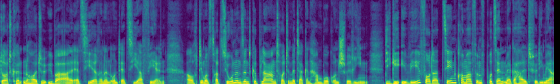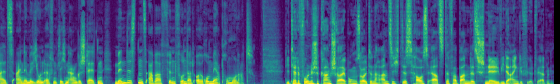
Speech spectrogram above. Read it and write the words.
dort könnten heute überall Erzieherinnen und Erzieher fehlen. Auch Demonstrationen sind geplant, heute Mittag in Hamburg und Schwerin. Die GEW fordert 10,5 Prozent mehr Gehalt für die mehr als eine Million öffentlichen Angestellten, mindestens aber 500 Euro mehr pro Monat. Die telefonische Krankschreibung sollte nach Ansicht des Hausärzteverbandes schnell wieder eingeführt werden.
